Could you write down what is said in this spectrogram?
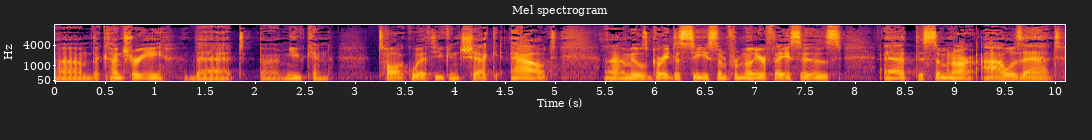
um, the country that um, you can talk with, you can check out. Um, it was great to see some familiar faces at the seminar I was at,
